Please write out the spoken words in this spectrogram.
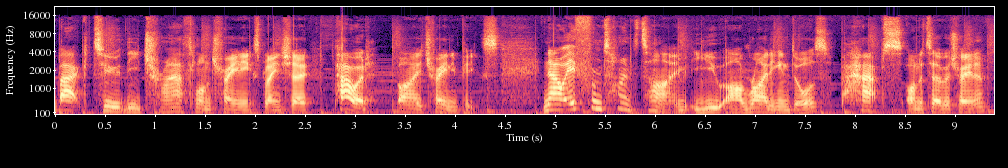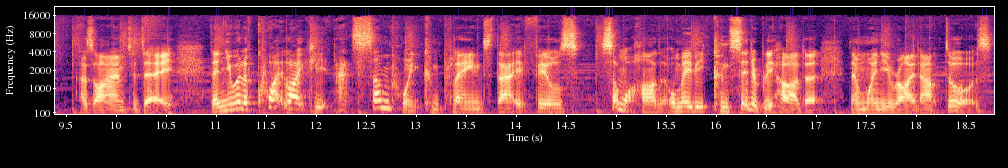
back to the Triathlon Training Explained show, powered by TrainingPeaks. Now, if from time to time you are riding indoors, perhaps on a turbo trainer, as I am today, then you will have quite likely at some point complained that it feels somewhat harder, or maybe considerably harder than when you ride outdoors.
